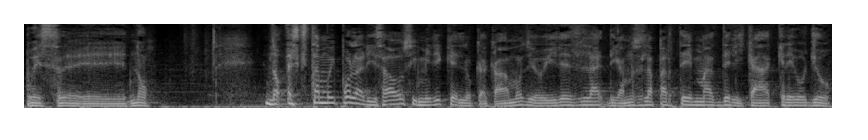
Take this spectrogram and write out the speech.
Pues eh, no. No, es que están muy polarizados y mire que lo que acabamos de oír es la, digamos, es la parte más delicada, creo yo.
